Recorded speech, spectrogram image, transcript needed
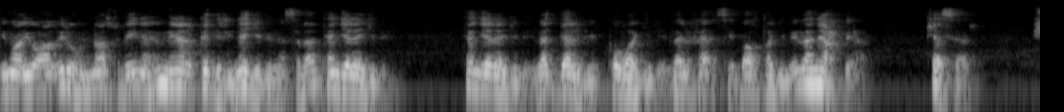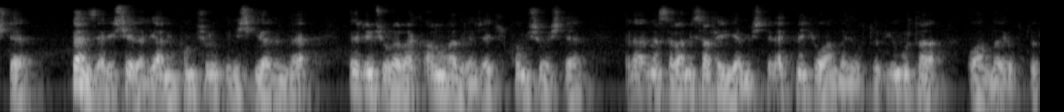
bima yuaviruhun nasu beynehum minel kıdri, ne gibi mesela? Tencere gibi. Tencere gibi ve delvi, kova gibi, vel fe'si, balta gibi ve nehviha. Keser, işte benzeri şeyler. Yani komşuluk ilişkilerinde ödünç olarak alınabilecek. Komşu işte e, mesela misafir gelmiştir. Ekmek o anda yoktur. Yumurta o anda yoktur.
